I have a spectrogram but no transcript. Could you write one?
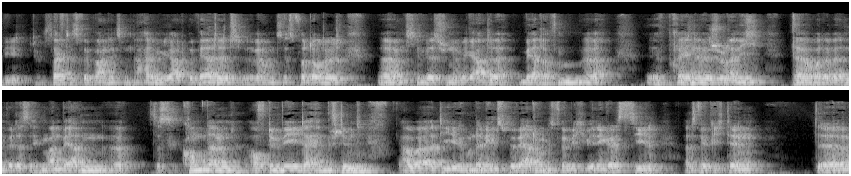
wie du gesagt hast, wir waren jetzt mit einer halben Milliarde bewertet. Wir haben uns jetzt verdoppelt. Ähm, sind wir jetzt schon eine Milliarde wert auf dem äh, rechnerisch oder nicht? Äh, oder werden wir das irgendwann werden? Äh, das kommt dann auf dem Weg dahin bestimmt. Aber die Unternehmensbewertung ist für mich weniger das Ziel, als wirklich den, äh,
